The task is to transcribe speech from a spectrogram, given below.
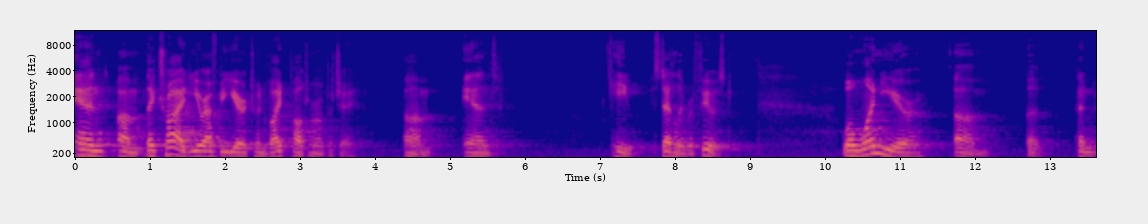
And um, they tried year after year to invite Paltrul Rinpoche, um, and he steadily refused. Well, one year, um, uh, an,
